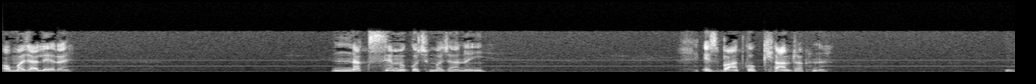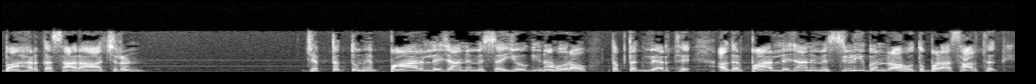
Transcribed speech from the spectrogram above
और मज़ा ले रहे हैं। नक्शे में कुछ मज़ा नहीं है। इस बात को ख्याल रखना। बाहर का सारा आचरण, जब तक तुम्हें पार ले जाने में सहयोगी ना हो रहा हो, तब तक व्यर्थ है। अगर पार ले जाने में सीढ़ी बन रहा हो तो बड़ा सार्थक है।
